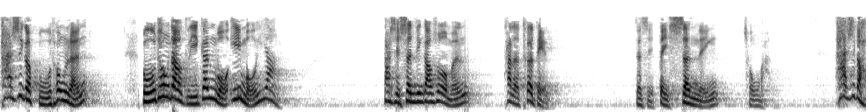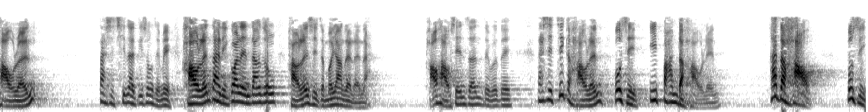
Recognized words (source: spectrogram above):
他是个普通人。普通到你跟我一模一样，但是圣经告诉我们他的特点，这是被圣灵充满。他是个好人，但是亲爱的弟兄姐妹，好人在你观念当中，好人是怎么样的人呢？好好先生，对不对？但是这个好人不是一般的好人，他的好不是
